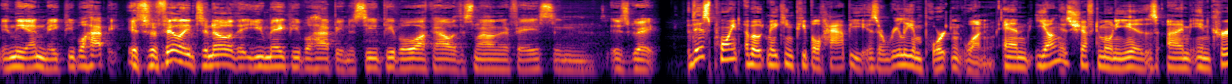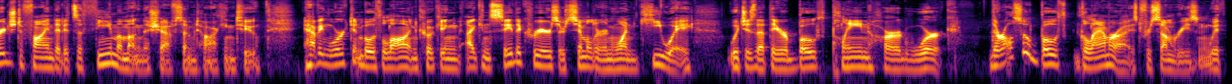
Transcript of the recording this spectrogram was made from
in the end make people happy it's fulfilling to know that you make people happy and to see people walk out with a smile on their face and is great This point about making people happy is a really important one, and young as Cheftimony is, I'm encouraged to find that it's a theme among the chefs I'm talking to. Having worked in both law and cooking, I can say the careers are similar in one key way, which is that they are both plain hard work. They're also both glamorized for some reason, with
